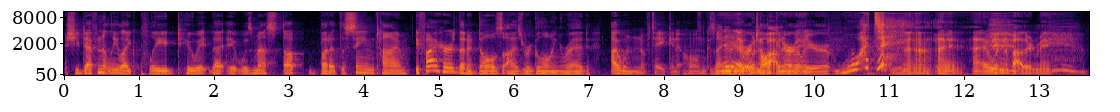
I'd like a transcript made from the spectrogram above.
she definitely like played to it that it was messed up but at the same time if i heard that a doll's eyes were glowing red i wouldn't have taken it home because i know Yeah, you were talking bothered me. earlier what No, I, I it wouldn't have bothered me.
